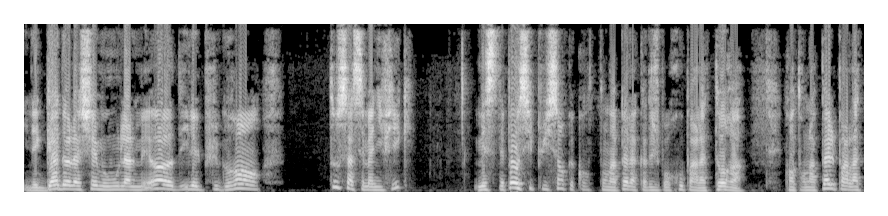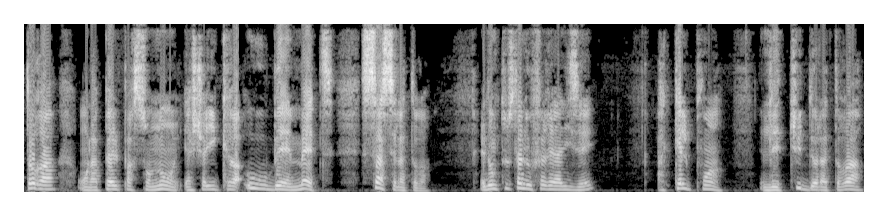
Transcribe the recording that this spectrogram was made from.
il est Gadol Hashem ou Moulal Meod, il est le plus grand. Tout ça, c'est magnifique mais ce n'est pas aussi puissant que quand on appelle Akadosh Baruch par la Torah. Quand on l'appelle par la Torah, on l'appelle par son nom, ou Behemet. Ça, c'est la Torah. Et donc tout cela nous fait réaliser à quel point l'étude de la Torah,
